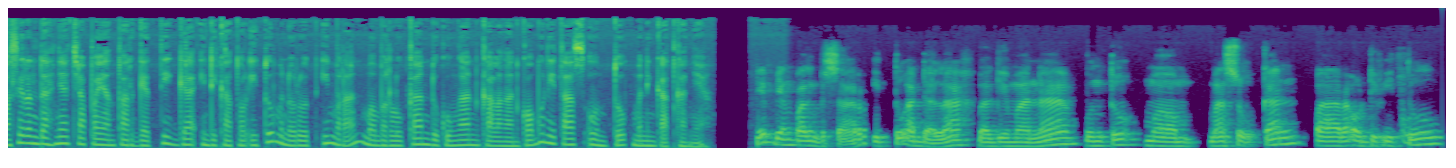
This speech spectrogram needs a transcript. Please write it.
Masih rendahnya capaian target tiga indikator itu menurut Imran memerlukan dukungan kalangan komunitas untuk meningkatkannya. Gap yang paling besar itu adalah bagaimana untuk memasukkan para ODIF itu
